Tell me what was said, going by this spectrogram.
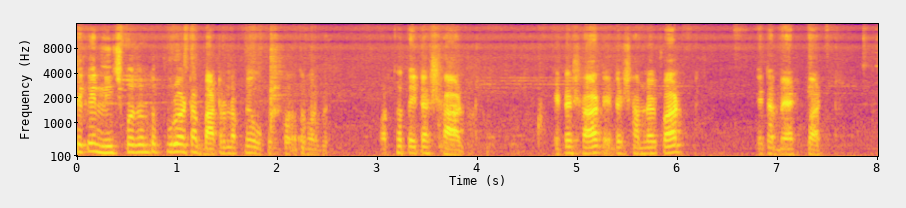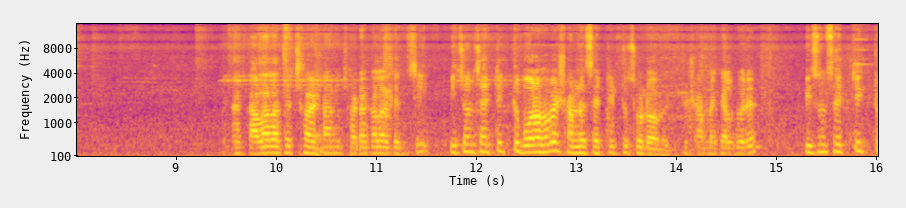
থেকে নিচ পর্যন্ত পুরোটা বাটন আপনি ওপেন করতে পারবেন। অর্থাৎ এটা শার্ট এটা শার্ট এটা সামনের পার্ট এটা ব্যাক পার্ট এটা কালার আছে ছয়টা, আমি ছয়টা কালার দেখছি। পিছন সাইডটা একটু বড় হবে, সামনের সাইডটা একটু ছোট হবে। একটু সামনে খেয়াল করে পিছন সাইডটা একটু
